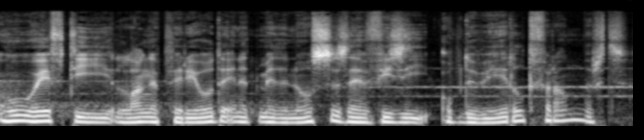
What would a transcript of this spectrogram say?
Hoe heeft die lange periode in het Midden-Oosten zijn visie op de wereld veranderd?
